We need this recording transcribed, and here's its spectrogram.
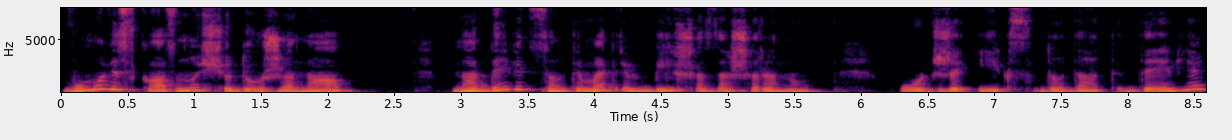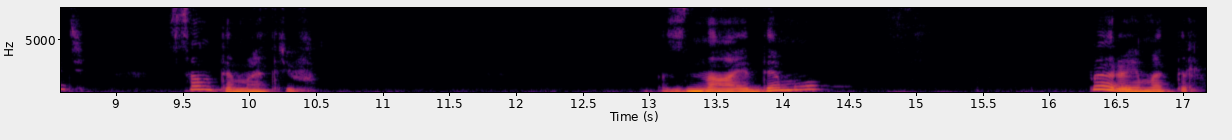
В умові сказано, що довжина на 9 см більша за ширину. Отже, х додати 9 см. Знайдемо периметр.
